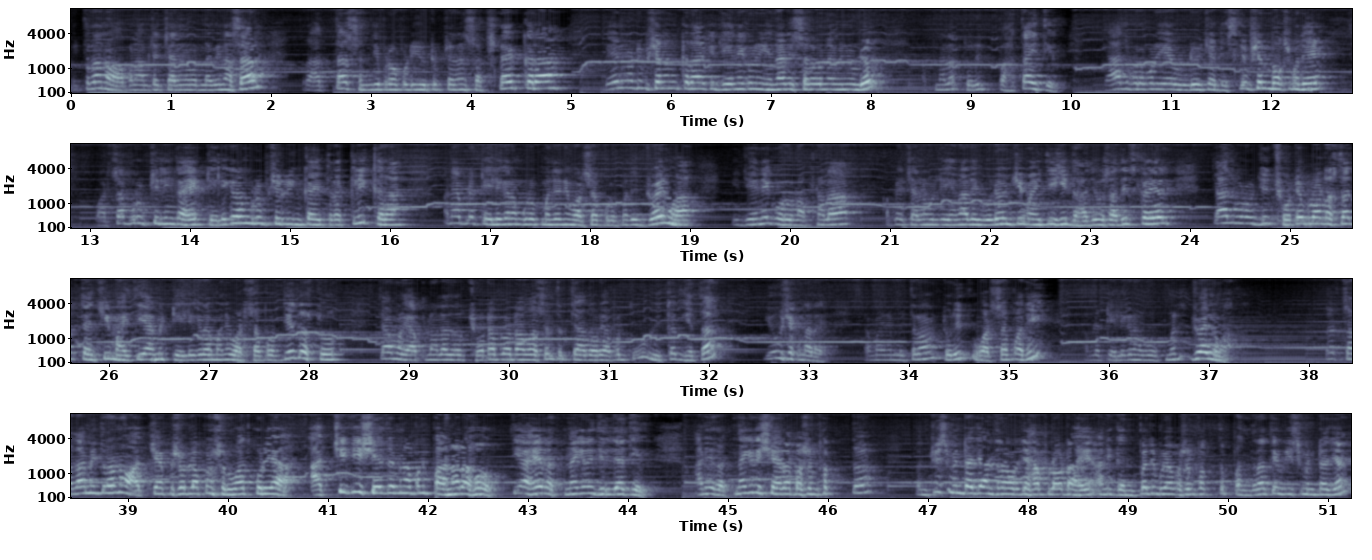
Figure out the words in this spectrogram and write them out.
मित्रांनो आपण आमच्या चॅनलवर नवीन असाल तर आत्ता Sandhi property YouTube channel subscribe करा बेल नोटिफिकेशन करा की जेणेकरून येणारे सर्व नवीन व्हिडिओ आपल्याला त्वरित पाहता येतील. त्याचबरोबर या व्हिडिओच्या डिस्क्रिप्शन बॉक्समध्ये व्हॉट्सअप ग्रुपची लिंक आहे टेलिग्राम ग्रुपची लिंक आहे त्याला क्लिक करा आणि आपल्या टेलिग्राम ग्रुपमध्ये आणि व्हॉट्सअप ग्रुपमध्ये जॉईन व्हा की जेणेकरून आपल्याला आपल्या चॅनलवरती येणारी व्हिडिओंची माहिती ही दहा दिवस आधीच कळेल. त्याचबरोबर जे छोटे प्लॉट असतात त्याची माहिती आम्ही टेलिग्राम आणि व्हॉट्सअपवर देत असतो. त्यामुळे आपल्याला जर छोटा प्लॉट हवा असेल तर त्याद्वारे आपण तो विकत घेता येऊ शकणार आहे. त्यामुळे मित्रांनो त्वरित व्हॉट्सअप आणि आपल्या टेलिग्राम ग्रुपमध्ये जॉईन व्हा. तर चला मित्रांनो आजच्या एपिसोडला आपण सुरुवात करूया. आजची जी शेतजमीन आपण पाहणार आहोत ती आहे रत्नागिरी जिल्ह्यातील. आणि रत्नागिरी शहरापासून फक्त पंचवीस मिनिटाच्या अंतरावरती हा प्लॉट आहे आणि गणपतीपुळ्यापासून फक्त पंधरा ते वीस मिनिटाच्या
